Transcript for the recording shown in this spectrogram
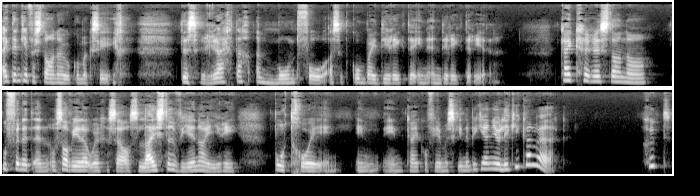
Ek dink jy verstaan nou hoekom ek sê dis regtig 'n mond vol as dit kom by direkte en indirekte rede. Kyk gerus daarna, oefen dit in. Ons sal weer daaroor gesels. Luister weer na hierdie pot gooi en en en kyk of jy miskien 'n bietjie aan jou liedjie kan werk. Goed.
